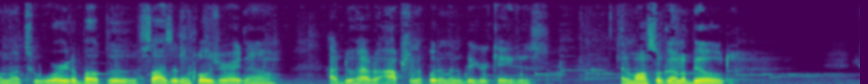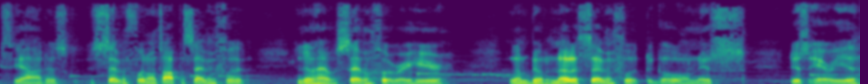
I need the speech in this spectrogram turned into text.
I'm not too worried about the size of the enclosure right now. I do have the option to put them in the bigger cages. And I'm also gonna build, you see how this is seven foot on top of seven foot. And then I have a seven foot right here. I'm gonna build another seven foot to go on this, this area.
